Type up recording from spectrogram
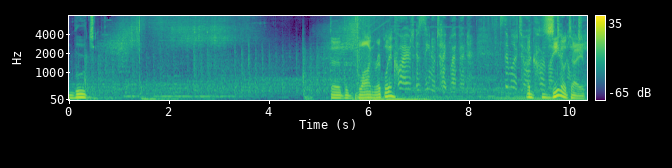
Boot. The the blonde Ripley. Acquired a xenotech weapon, similar to A xenotech. technology.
